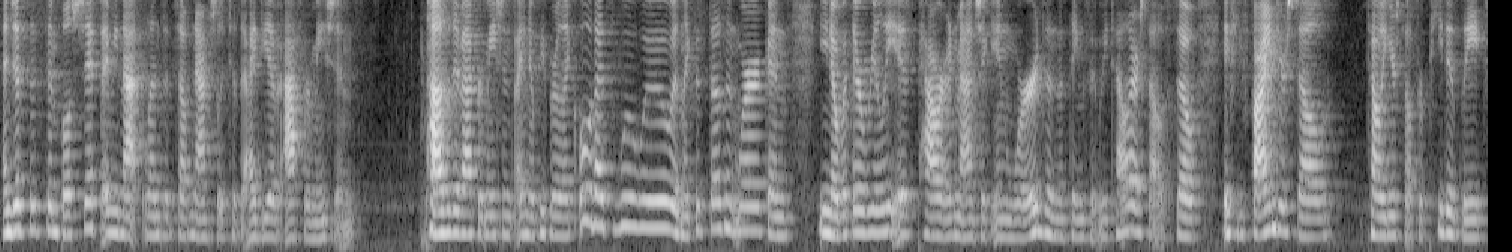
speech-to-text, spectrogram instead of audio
And just a simple shift i mean that lends itself naturally to the idea of affirmations positive affirmations i know people are like oh that's woo woo and like this doesn't work and you know but there really is power and magic in words and the things that we tell ourselves. So if you find yourself telling yourself repeatedly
